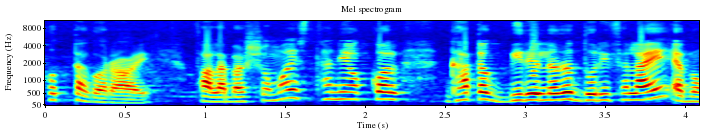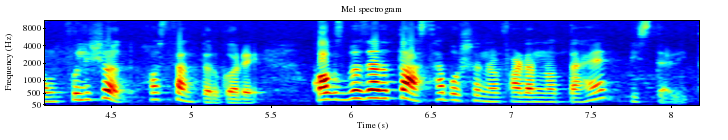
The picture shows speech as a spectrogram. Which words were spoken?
হত্যা করা হয়। ফালাবার সময় স্থানীয় অকল ঘাতক বিরেলেরও দড়ি ফেলায় এবং পুলিশত হস্তান্তর করে। কক্সবাজারও তো আস্থা পোষণের ফাড়ানো তাহে বিস্তারিত।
